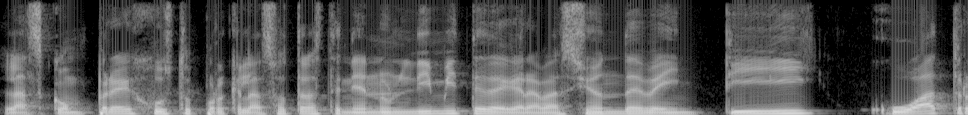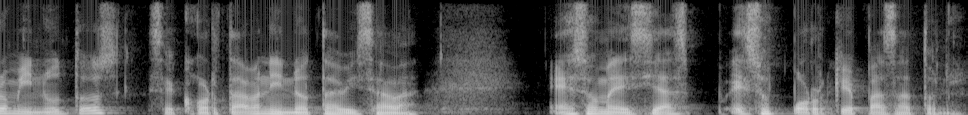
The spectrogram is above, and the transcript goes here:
las compré justo porque las otras tenían un límite de grabación de 24 minutos, se cortaban y no te avisaba. Eso me decías, ¿eso por qué pasa, Tony?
